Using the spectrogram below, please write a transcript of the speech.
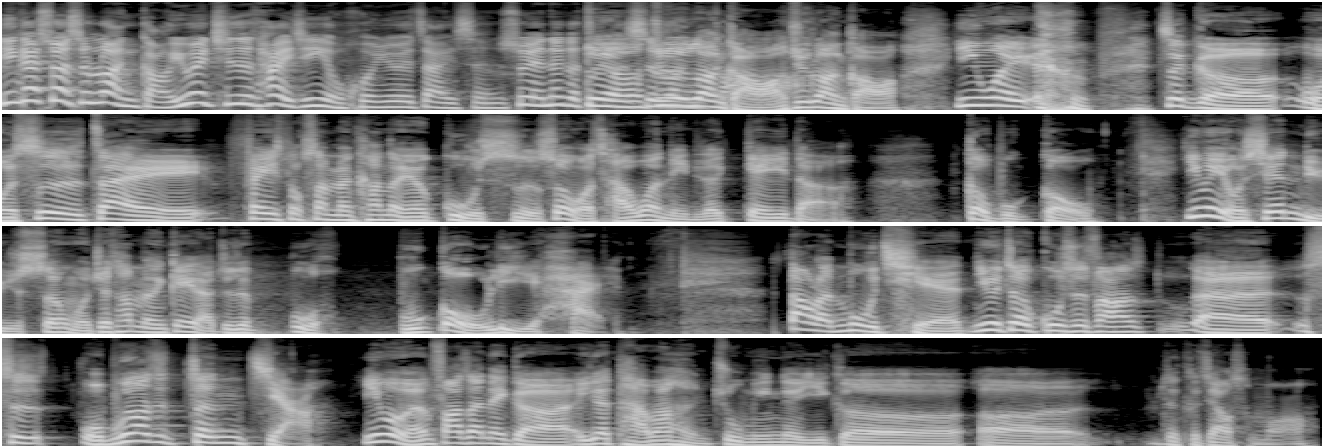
应该算是乱搞，因为其实他已经有婚约在身，所以那个真对啊，就是乱搞搞啊，就乱搞啊。因为 这个，我是在 Facebook 上面看到一个故事，所以我才问你你的 gay 的够不够？因为有些女生，我觉得她们的 gay 的就是不不够厉害。到了目前，因为这个故事发呃是我不知道是真假，因为我们发在那个一个台湾很著名的一个呃那个叫什么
